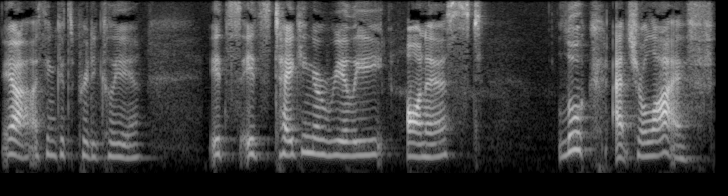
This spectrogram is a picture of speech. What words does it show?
Yeah, I think it's pretty clear. It's it's taking a really honest look at your life,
